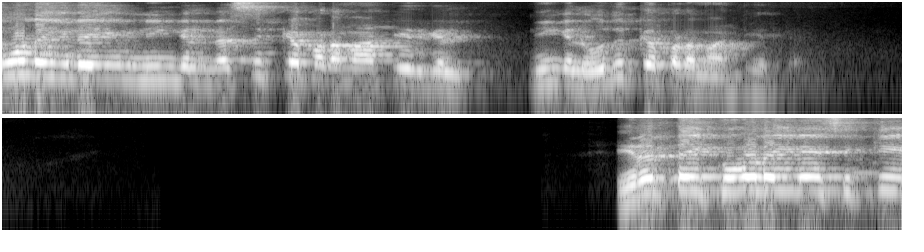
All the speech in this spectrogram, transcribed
மூலையிலேயும் நீங்கள் நசுக்கப்பட மாட்டீர்கள். நீங்கள் ஒதுக்கப்பட மாட்டீர்கள். இரட்டை குவலையிலே சிக்கி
